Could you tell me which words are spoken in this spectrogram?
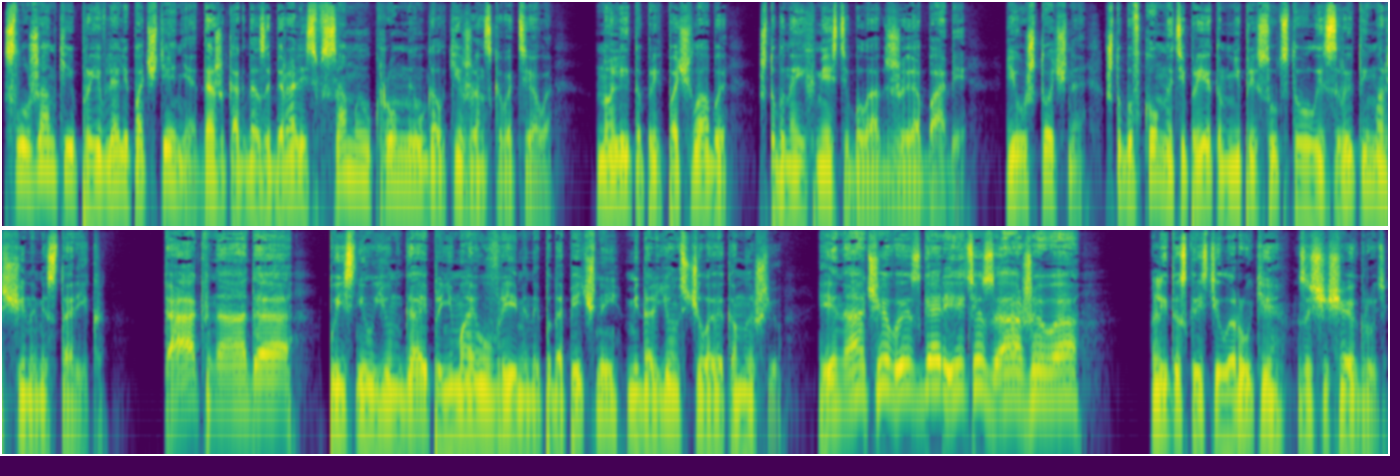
Служанки проявляли почтение, даже когда забирались в самые укромные уголки женского тела. Но Лита предпочла бы, чтобы на их месте была Джиа Баби. И уж точно, чтобы в комнате при этом не присутствовал изрытый морщинами старик. «Так надо», — пояснил Юнгай, принимая у временной подопечной медальон с человека-мышью. «Иначе вы сгорите заживо». Лита скрестила руки, защищая грудь.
